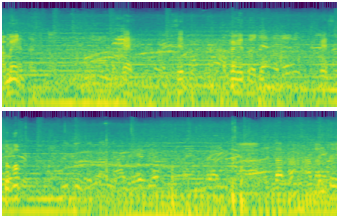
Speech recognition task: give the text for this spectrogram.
Amin. Oke, sip. Oke gitu aja. Oke, Cukup. nanti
